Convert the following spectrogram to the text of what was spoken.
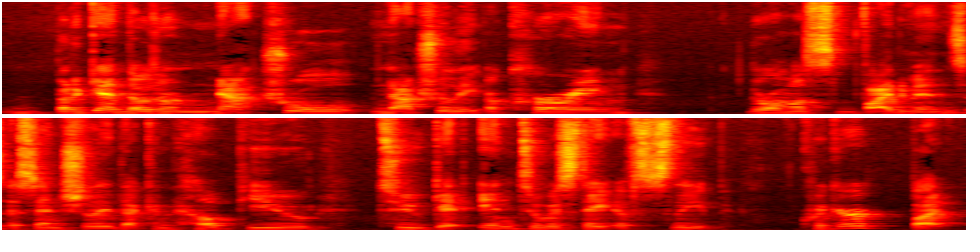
but again, those are natural, naturally occurring they're almost vitamins essentially that can help you to get into a state of sleep quicker. But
